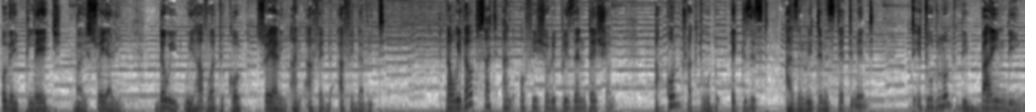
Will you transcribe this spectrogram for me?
or they pledge by swearing. Then we, we have what we call swearing an affidavit. Now, without such an official representation, a contract would exist as a written statement. It would not be binding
